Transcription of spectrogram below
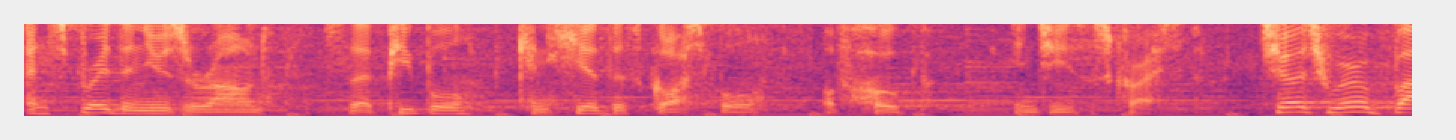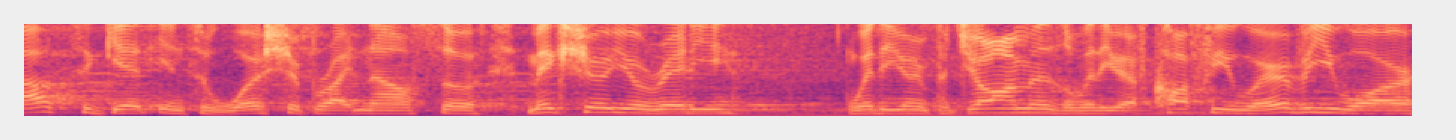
and spread the news around so that people can hear this gospel of hope in Jesus Christ. Church, we're about to get into worship right now, so make sure you're ready. Whether you're in pajamas or whether you have coffee, wherever you are,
